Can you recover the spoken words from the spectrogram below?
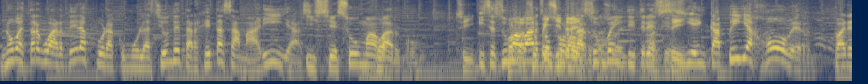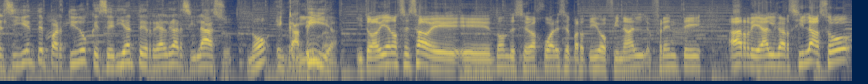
no va a estar Guarderas por acumulación de tarjetas amarillas. Y se suma Barco. Sí, Y se suma Barco por sub-23. la sub-23. Ah. Y en Capilla Hover para el siguiente partido que sería ante Real Garcilaso, ¿no? En Capilla. Y todavía no se sabe eh, dónde se va a jugar ese partido final frente a Real Garcilaso.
